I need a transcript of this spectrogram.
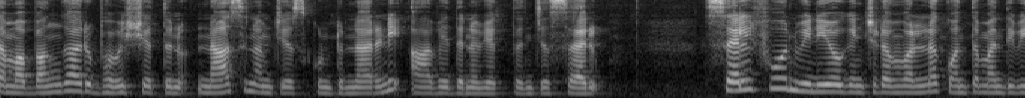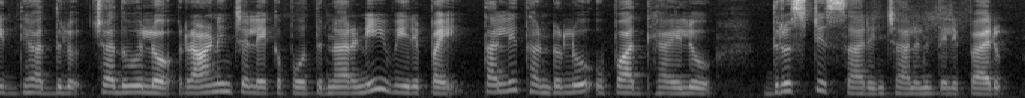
తమ బంగారు భవిష్యత్తును నాశనం చేసుకుంటున్నారని ఆవేదన వ్యక్తం చేశారు. సెల్ ఫోన్ వినియోగించడం వలన కొంతమంది విద్యార్థులు చదువులో రాణించలేకపోతున్నారని వీరిపై తల్లిదండ్రులు ఉపాధ్యాయులు దృష్టి సారించాలని తెలిపారు.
